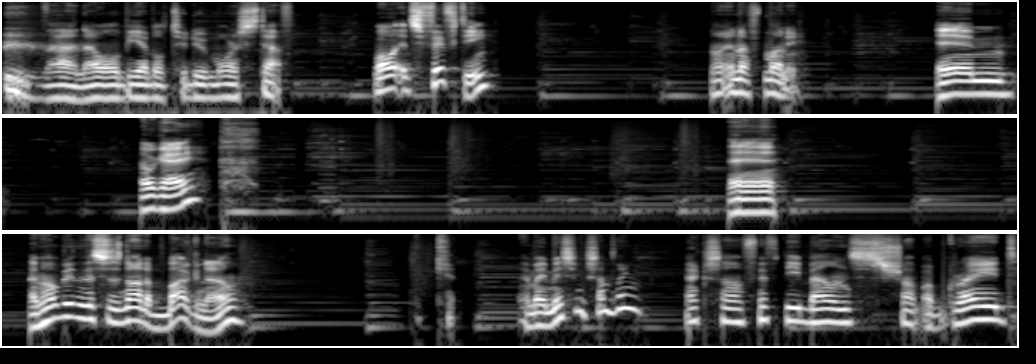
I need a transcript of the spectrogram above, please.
ah, now we'll be able to do more stuff. Well, it's 50. Not enough money. Um, okay. Uh, I'm hoping this is not a bug now. Okay. Am I missing something? Hacksaw 50 balance shop upgrade.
